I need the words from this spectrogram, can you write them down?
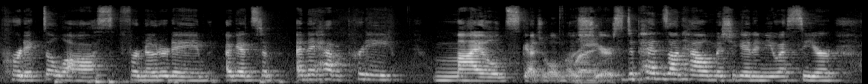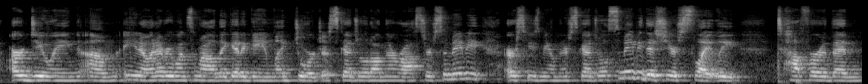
predict a loss for Notre Dame against a, and they have a pretty mild schedule most Right. years. It depends on how Michigan and USC are are doing. Um, you know, and every once in a while they get a game like Georgia scheduled on their roster. So maybe, or excuse me, on their schedule. So maybe this year's slightly tougher than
